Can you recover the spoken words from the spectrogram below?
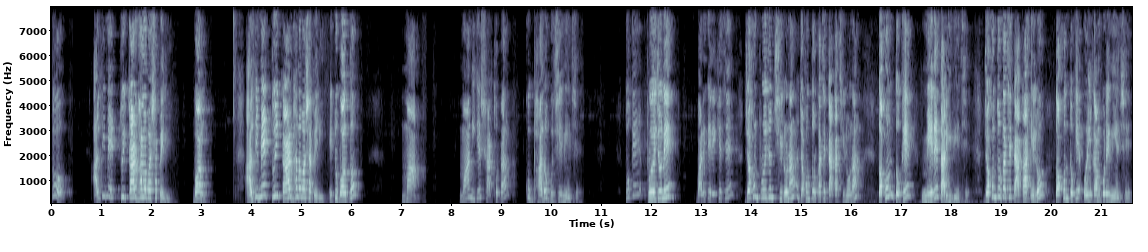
তো আলটিমেট তুই কার ভালোবাসা পেলি? বল। আলটিমেট তুই কার ভালোবাসা পেলি? একটু বল তো। মা মা নিজের স্বার্থটা খুব ভালো গুছিয়ে নিয়েছে। তোকে প্রয়োজনে বাড়িতে রেখেছে। যখন প্রয়োজন ছিল না, যখন তোর কাছে টাকা ছিল না তখন তোকে মেরে তাড়িয়ে দিয়েছে। যখন তোর কাছে টাকা এলো, তখন তোকে ওয়েলকাম করে নিয়েছে।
